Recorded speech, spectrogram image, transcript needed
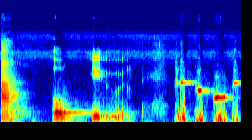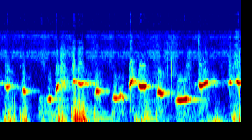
A, O, U.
